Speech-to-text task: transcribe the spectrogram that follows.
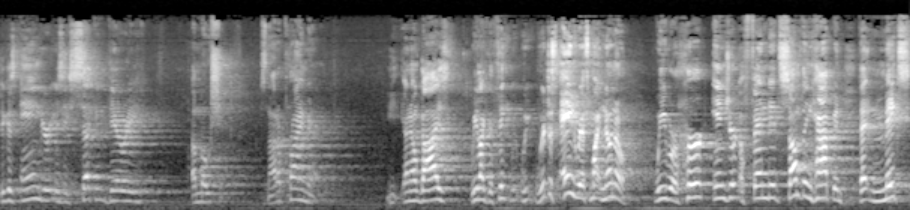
because anger is a secondary emotion, it's not a primary. You know, guys, we like to think we, are just angry. That's my no, no. We were hurt, injured, offended. Something happened that makes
